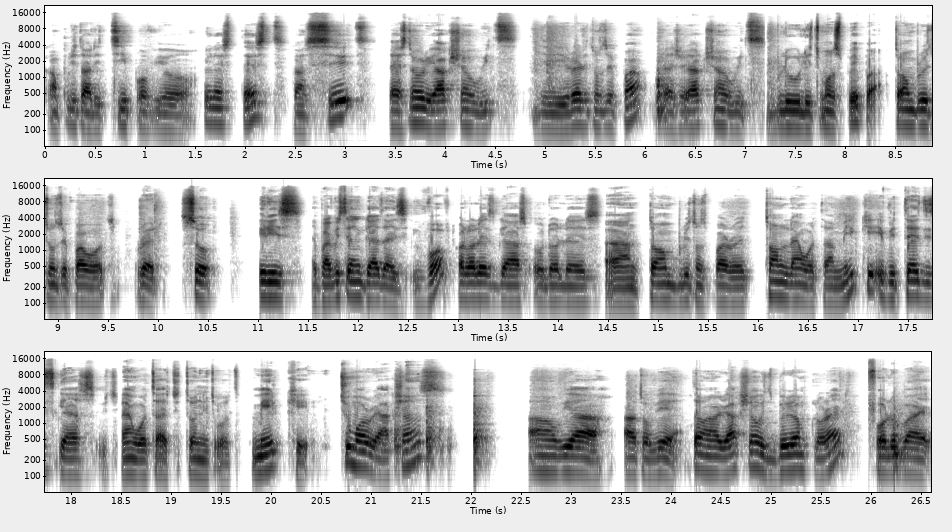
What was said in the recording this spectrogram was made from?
can put it at the tip of your let's test you can see it there's no reaction with the red litmus paper there's reaction with blue litmus paper turn blue litmus paper what red so it is a effervescent gas that is evolved colorless gas odorless and turn blue red turn lime water milky if you test this gas with lime water to turn it what milky two more reactions and we are out of here. So our reaction with barium chloride followed by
